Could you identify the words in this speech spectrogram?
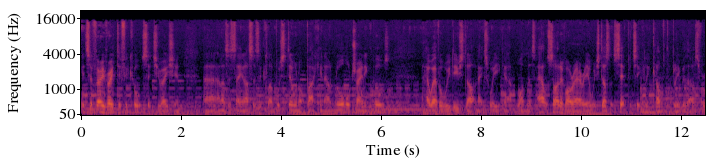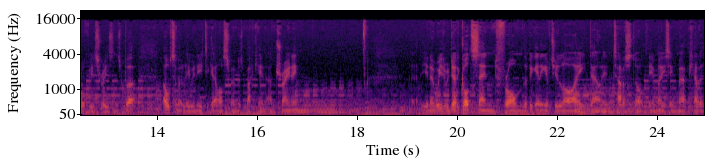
it's a very very difficult situation. Uh, and as I say, us as a club, we're still not back in our normal training pools. However, we do start next week at one that's outside of our area, which doesn't sit particularly comfortably with us for obvious reasons. But ultimately, we need to get our swimmers back in and training you know, we, we did a godsend from the beginning of July down in Tavistock. The amazing Mount Kelly,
